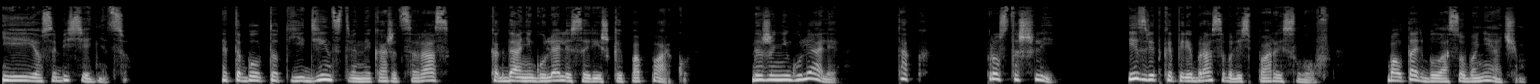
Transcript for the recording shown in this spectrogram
и ее собеседницу. Это был тот единственный, кажется, раз, когда они гуляли с Иришкой по парку — даже не гуляли. Так, просто шли. Изредка перебрасывались парой слов. Болтать было особо не о чем.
